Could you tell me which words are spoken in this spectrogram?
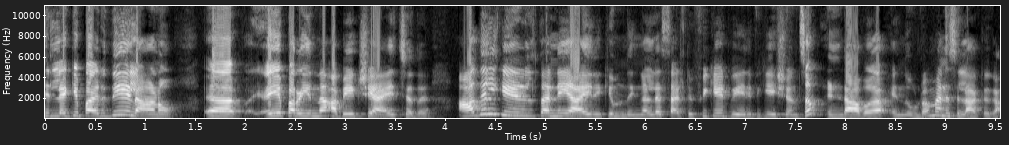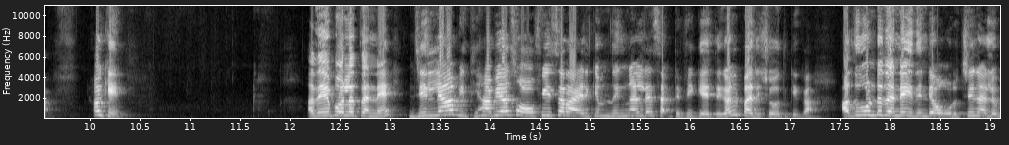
ജില്ലയ്ക്ക് പരിധിയിലാണോ ഈ പറയുന്ന അപേക്ഷ അയച്ചത്. അതിൽ കീഴിൽ തന്നെയായിരിക്കും നിങ്ങളുടെ സർട്ടിഫിക്കറ്റ് വേരിഫിക്കേഷൻസും ഉണ്ടാവുക എന്നുകൂടെ മനസ്സിലാക്കുക. ഓക്കെ. അതേപോലെ തന്നെ ജില്ലാ വിദ്യാഭ്യാസ ഓഫീസർ ആയിരിക്കും നിങ്ങളുടെ സർട്ടിഫിക്കറ്റുകൾ പരിശോധിക്കുക. അതുകൊണ്ട് തന്നെ ഇതിന്റെ ഒറിജിനലും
